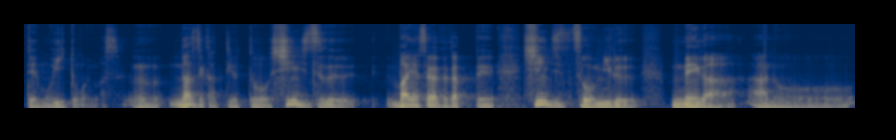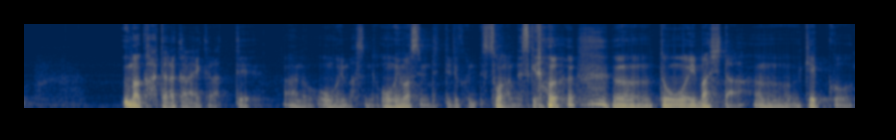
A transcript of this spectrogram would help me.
てもいいと思います。うん。なぜかっていうと、真実、バイアスがかかって、真実を見る目が、あのうまく働かないからってあの思いますね。思いますねって言ってそうなんですけど、うん、と思いました、うん、結構。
